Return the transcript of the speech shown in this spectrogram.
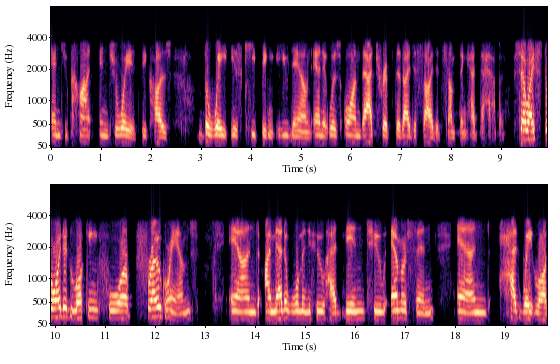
and you can't enjoy it because the weight is keeping you down. And it was on that trip that I decided something had to happen. So I started looking for programs, and I met a woman who had been to Emerson and had weight loss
